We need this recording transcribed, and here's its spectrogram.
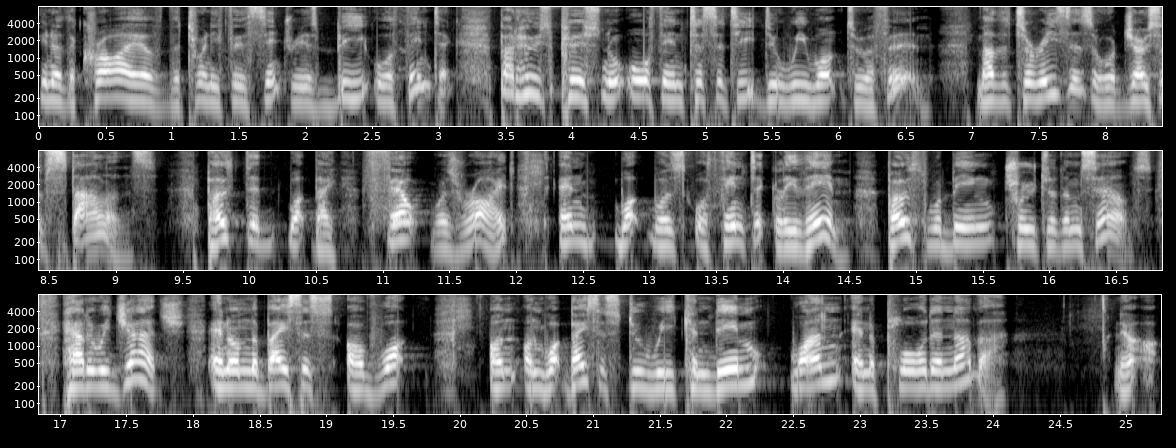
You know, the cry of the 21st century is be authentic. But whose personal authenticity do we want to affirm? Mother Teresa's or Joseph Stalin's? Both did what they felt was right and what was authentically them. Both were being true to themselves. How do we judge? And on the basis of what on, on what basis do we condemn one and applaud another? Now,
